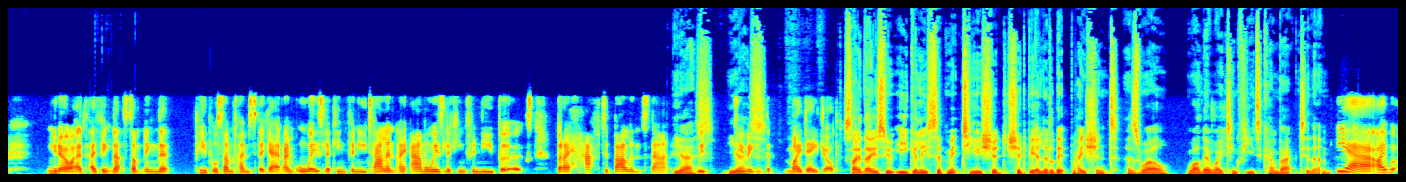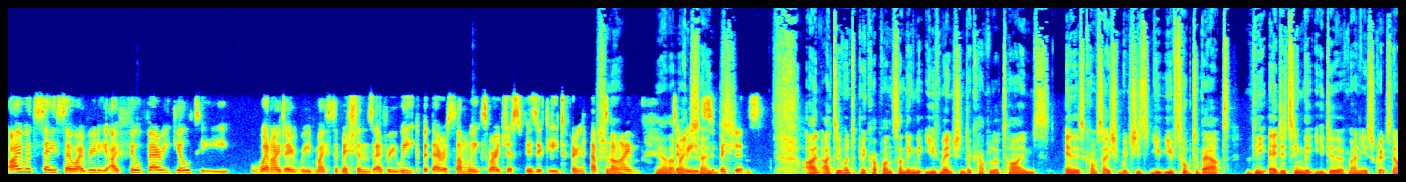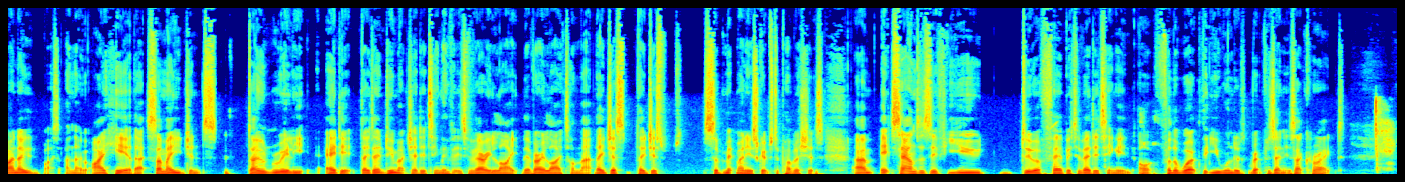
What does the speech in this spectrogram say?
you know, I, I think that's something that people sometimes forget. I'm always looking for new talent. I am always looking for new books, but I have to balance that yes, with yes. doing the, my day job. So those who eagerly submit to you should should be a little bit patient as well while they're waiting for you to come back to them. Yeah, I, w- I would say so. I really I feel very guilty when I don't read my submissions every week, but there are some weeks where I just physically don't have sure. time yeah, to read sense. submissions. I, I, do want to pick up on something that you've mentioned a couple of times in this conversation, which is you, have talked about the editing that you do of manuscripts. Now, I know, I know, I hear that some agents don't really edit; they don't do much editing. It's very light. They're very light on that. They just they just submit manuscripts to publishers. Um, it sounds as if you do a fair bit of editing in, uh, for the work that you want to represent. Is that correct?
